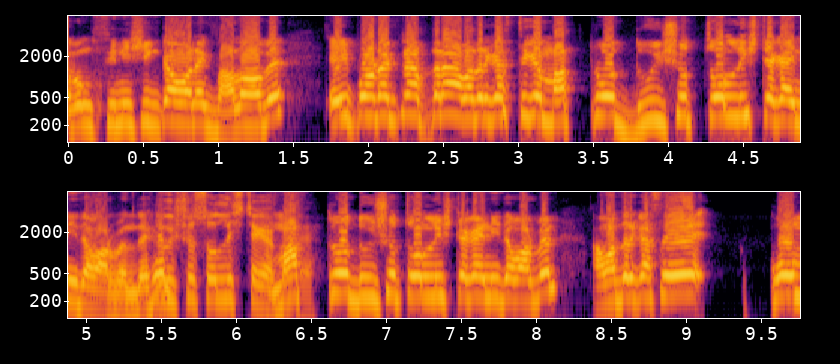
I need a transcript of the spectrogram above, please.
এবং ফিনিশিংটাও অনেক ভালো হবে। এই প্রোডাক্টটা আপনারা আমাদের কাছ থেকে মাত্র দুইশো চল্লিশ টাকায় নিতে পারবেন। দেখেন দুইশো চল্লিশ টাকা মাত্র দুইশো চল্লিশ টাকায় নিতে পারবেন। আমাদের কাছে কম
